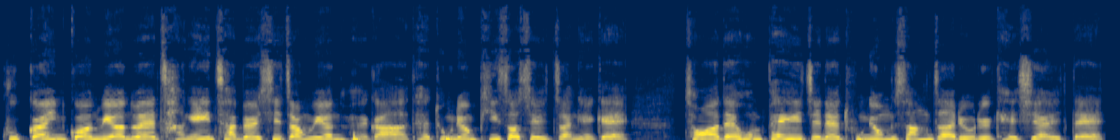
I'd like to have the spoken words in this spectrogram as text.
국가인권위원회 장애인차별시정위원회가 대통령 비서실장에게 청와대 홈페이지 내 동영상 자료를 게시할 때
